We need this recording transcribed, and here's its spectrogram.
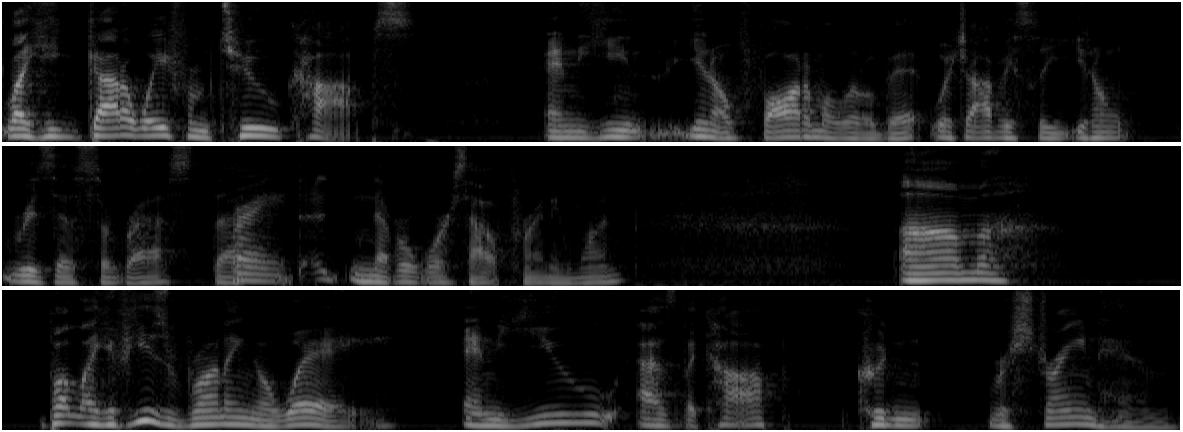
like he got away from two cops, and he you know fought him a little bit, which obviously you don't resist arrest. That Right. never works out for anyone. Um, but like if he's running away and you as the cop couldn't restrain him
